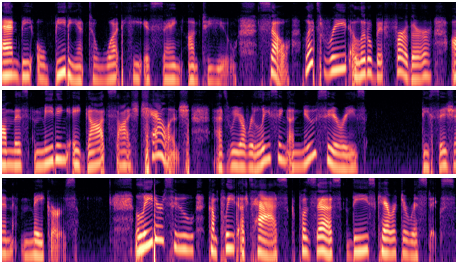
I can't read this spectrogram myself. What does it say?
and be obedient to what he is saying unto you. So let's read a little bit further on this meeting a God sized challenge as we are releasing a new series decision makers. Leaders who complete a task possess these characteristics.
